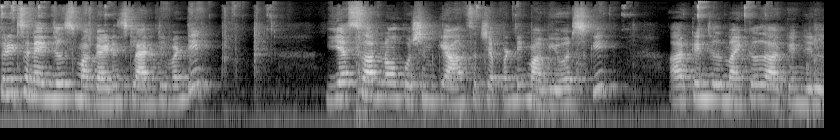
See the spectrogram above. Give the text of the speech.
స్పిరిట్స్ అండ్ ఏంజల్స్ మా గైడెన్స్ క్లారిటీ ఇవ్వండి. ఎస్ ఆర్ నో క్వశ్చన్కి ఆన్సర్ చెప్పండి మా వ్యూవర్స్కి archangel Michael archangel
